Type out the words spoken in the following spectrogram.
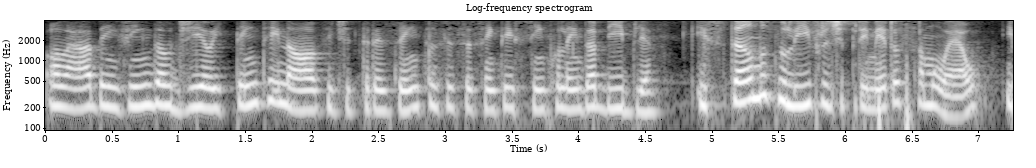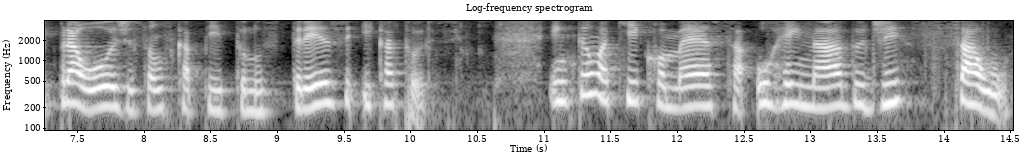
Olá, bem-vindo ao dia 89 de 365 lendo a Bíblia. Estamos no livro de 1 Samuel e para hoje são os capítulos 13 e 14. Então aqui começa o reinado de Saul.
